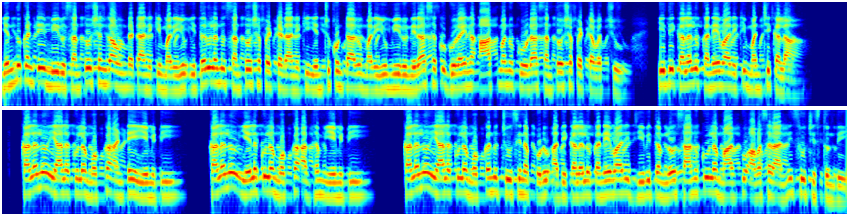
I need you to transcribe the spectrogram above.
ఎందుకంటే మీరు సంతోషంగా ఉండటానికి మరియు ఇతరులను సంతోషపెట్టడానికి ఎంచుకుంటారు మరియు మీరు నిరాశకు గురైన ఆత్మను కూడా సంతోషపెట్టవచ్చు. ఇది కలలు కనేవారికి మంచి కళ కలలో యాలకుల మొక్క అంటే ఏమిటి? కలలో ఏలకుల మొక్క అర్థం ఏమిటి? కలలో యాలకుల మొక్కను చూసినప్పుడు అది కలలు కనేవారి జీవితంలో సానుకూల మార్పు అవసరాన్ని సూచిస్తుంది.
